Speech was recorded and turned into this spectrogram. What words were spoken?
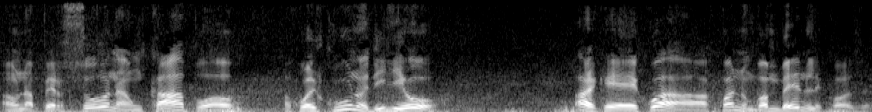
a, una persona, a un capo, a, qualcuno e dirgli oh, guarda che qua, qua non vanno bene le cose,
